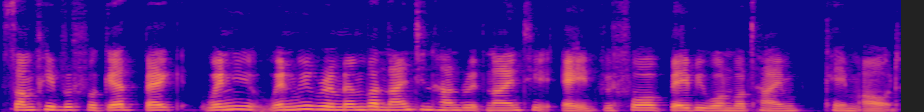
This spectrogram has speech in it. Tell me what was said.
some people forget back when you when we remember 1998 before baby one more time came out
